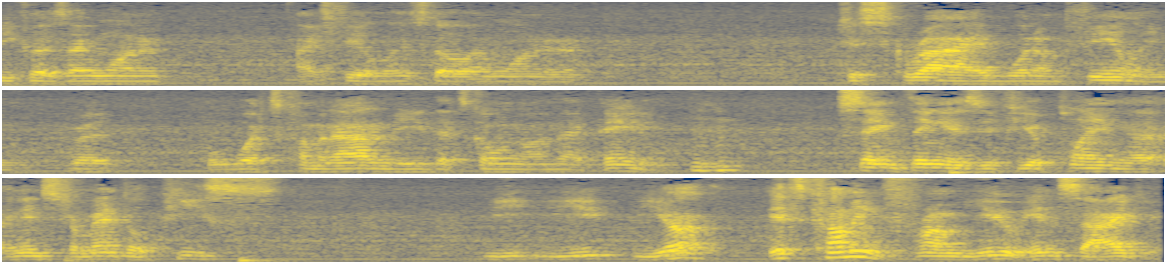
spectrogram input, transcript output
because I want to. I feel as though I want to describe what I'm feeling right. or what's coming out of me that's going on that painting. Mm-hmm. Same thing as if you're playing a, an instrumental piece. You, you, you're. It's coming from you inside you.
